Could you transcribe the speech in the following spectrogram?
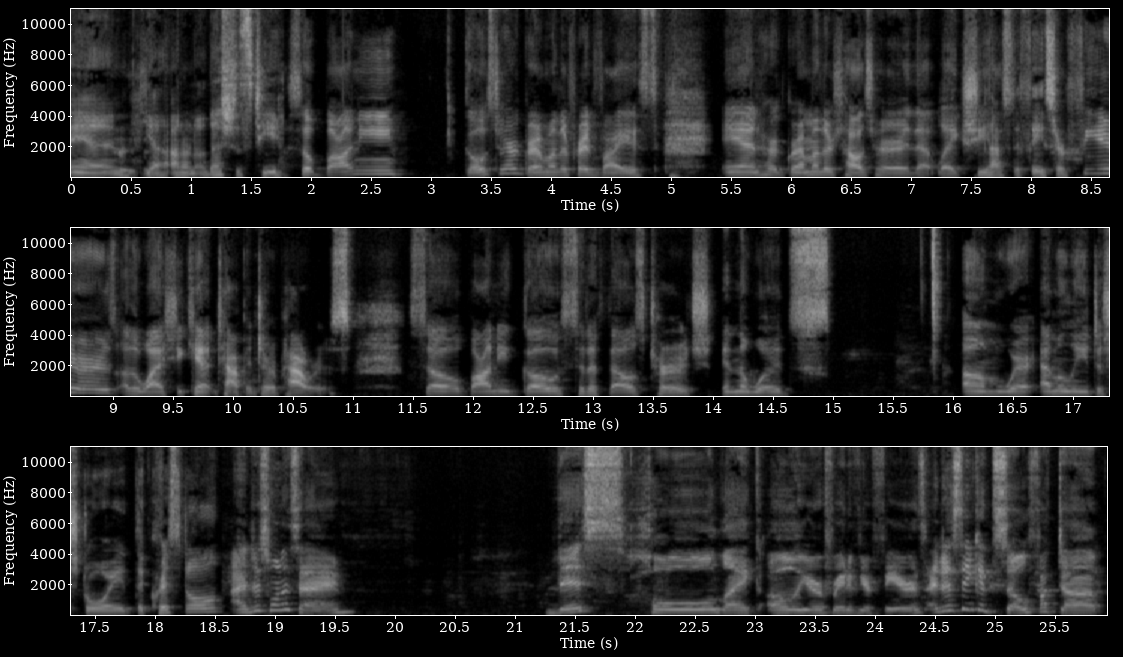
And Crazy. yeah, I don't know. That's just tea. So Bonnie goes to her grandmother for advice, and her grandmother tells her that like she has to face her fears, otherwise she can't tap into her powers. So Bonnie goes to the Fells Church in the woods, um, where Emily destroyed the crystal. I just want to say this whole like oh you're afraid of your fears. I just think it's so fucked up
